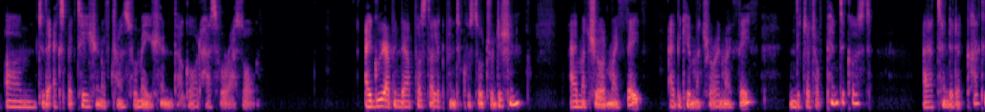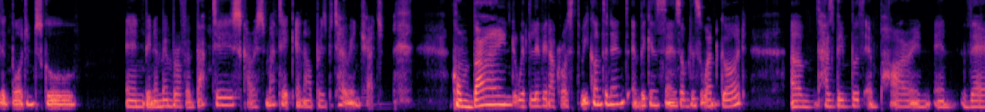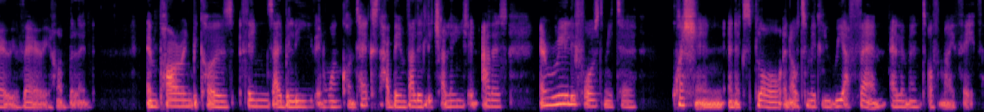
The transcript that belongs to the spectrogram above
um, to the expectation of transformation that God has for us all. I grew up in the apostolic Pentecostal tradition. I matured my faith. I became mature in my faith in the Church of Pentecost. I attended a Catholic boarding school and been a member of a Baptist, Charismatic, and now Presbyterian church. Combined with living across three continents and making sense of this one God, um, has been both empowering and very, very humbling empowering because things I believe in one context have been validly challenged in others and really forced me to question and explore and ultimately reaffirm element of my faith.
